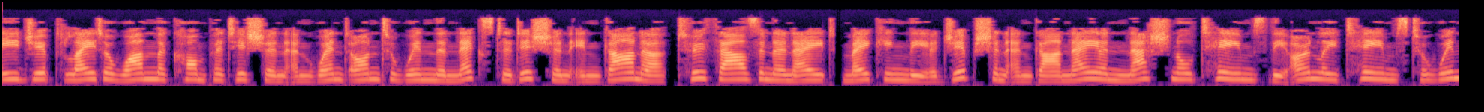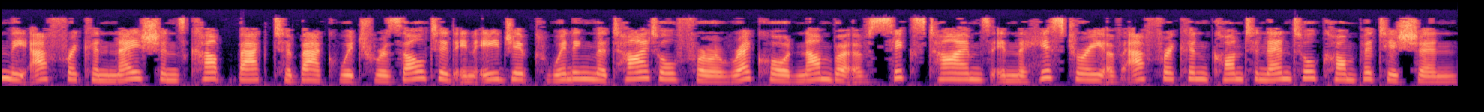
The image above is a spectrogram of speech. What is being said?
Egypt later won the competition and went on to win the next edition in Ghana 2008 making the Egyptian and Ghanaian national teams the only teams to win the African Nations Cup back-to-back -back which resulted in Egypt winning the title for a record number of six times in the history of African continental competition.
